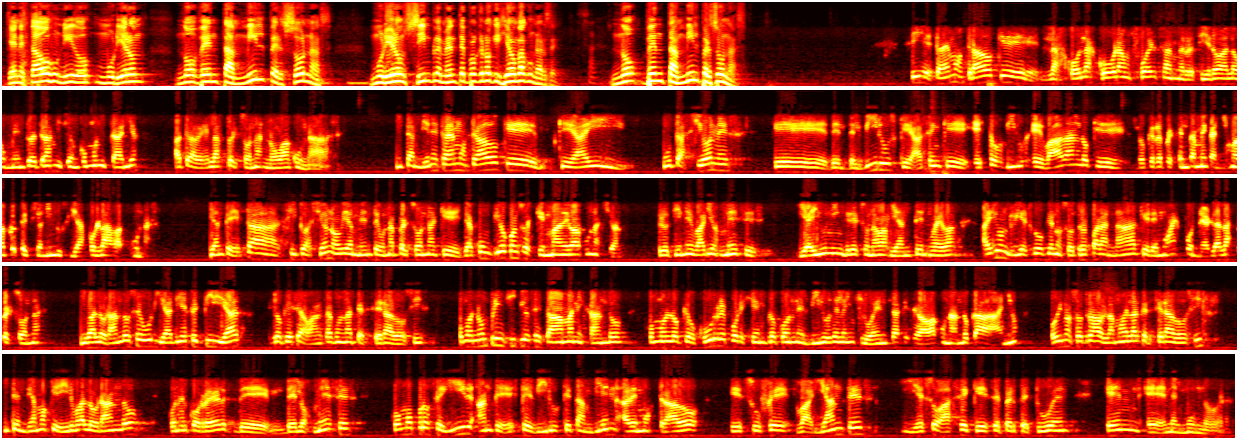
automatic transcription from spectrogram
que en Estados Unidos murieron 90 mil personas murieron simplemente porque no quisieron vacunarse. 90 mil personas. Sí, está demostrado que las olas cobran fuerza, me refiero al aumento de transmisión comunitaria a través de las personas no vacunadas. Y también está demostrado que, que hay mutaciones que del, virus que hacen que estos virus evadan lo que lo que representa mecanismos de protección inducidas por las vacunas. Y ante esta situación, obviamente, una persona que ya cumplió con su esquema de vacunación, pero tiene varios meses y hay un ingreso, una variante nueva, hay un riesgo que nosotros para nada queremos exponerle a las personas y valorando seguridad y efectividad es lo que se avanza con la tercera dosis, como en un principio se estaba manejando, como lo que ocurre, por ejemplo, con el virus de la influenza que se va vacunando cada año. Hoy nosotros hablamos de la tercera dosis y tendríamos que ir valorando con el correr de, de los meses cómo proseguir ante este virus que también ha demostrado que sufre variantes y eso hace que se perpetúen en, en el mundo. ¿verdad?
